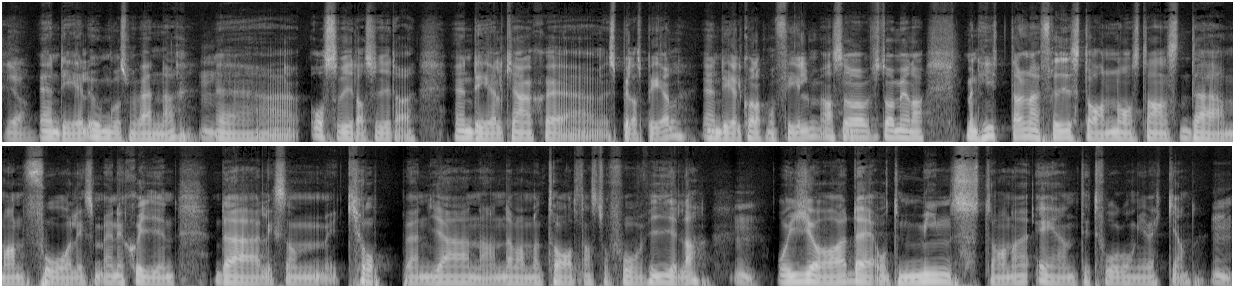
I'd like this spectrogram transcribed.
Ja. en del umgås med vänner Mm. eh, och så vidare. och så vidare. En del kanske spelar spel, en del kollar på film. Alltså, Mm. förstår jag menar? Men hitta den här fristaden någonstans där man får liksom energin, där liksom kroppen, hjärnan, där man mentalt någonstans får vila. Mm. Och gör det åtminstone en till två gånger i veckan. Mm.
